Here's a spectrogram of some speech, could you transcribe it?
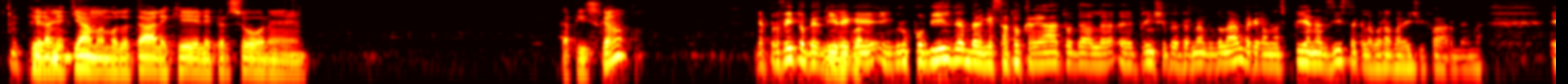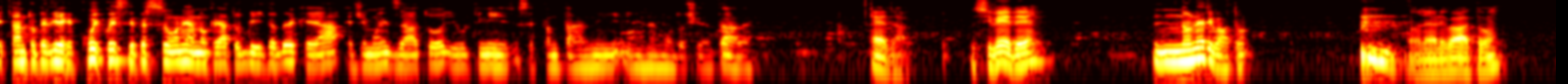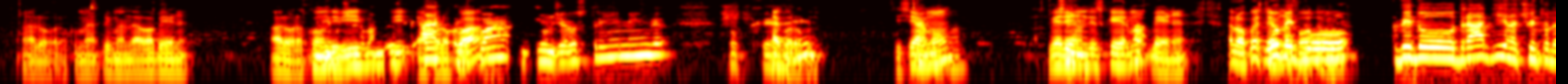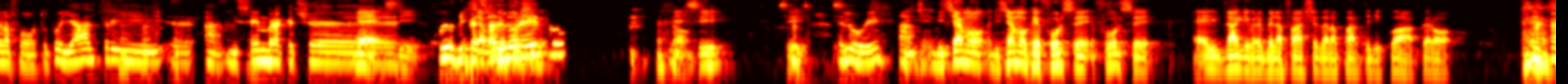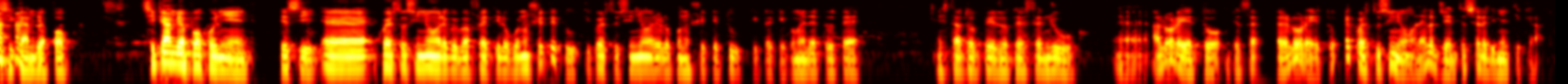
sì. okay. che la mettiamo in modo tale che le persone capiscano. Ne approfitto per Dimmi dire qua. che il gruppo Bilderberg è stato creato dal eh, principe Bernardo d'Olanda, che era una spia nazista che lavorava all'E.G. Farben. E tanto per dire che que queste persone hanno creato il Bilderberg che ha egemonizzato gli ultimi 70 anni nel mondo occidentale. Esatto. Si vede? Non è arrivato. Non è arrivato? Allora, come prima andava bene. Allora, condividi, eccolo, qua. qua. Aggiunge lo streaming. Ok. Eccolo qui. Ci siamo? Vede sì. di schermo? Ah. Bene. Allora, questa Io è una vedo, foto... Vedo Draghi nel centro della foto, poi gli altri... eh, ah, mi sembra che c'è eh, sì. quello di Piazzale Loreto. No. sì, sì, sì. È lui? Ah. Diciamo, diciamo, che forse, forse eh, il Draghi avrebbe la fascia dalla parte di qua, però ci cambia poco. Ci cambia poco niente. Sì, eh, questo signore con i baffetti lo conoscete tutti, questo signore lo conoscete tutti, perché come hai detto te è stato appeso testa in giù eh, a Loreto, in piazzale Loreto, e questo signore la gente se l'è dimenticato.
